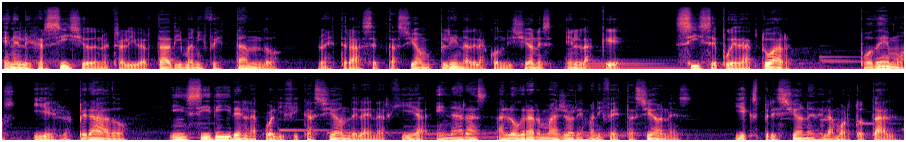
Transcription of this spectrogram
En el ejercicio de nuestra libertad y manifestando nuestra aceptación plena de las condiciones en las que sí se puede actuar, podemos, y es lo esperado, incidir en la cualificación de la energía en aras a lograr mayores manifestaciones, y expresiones del amor total,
